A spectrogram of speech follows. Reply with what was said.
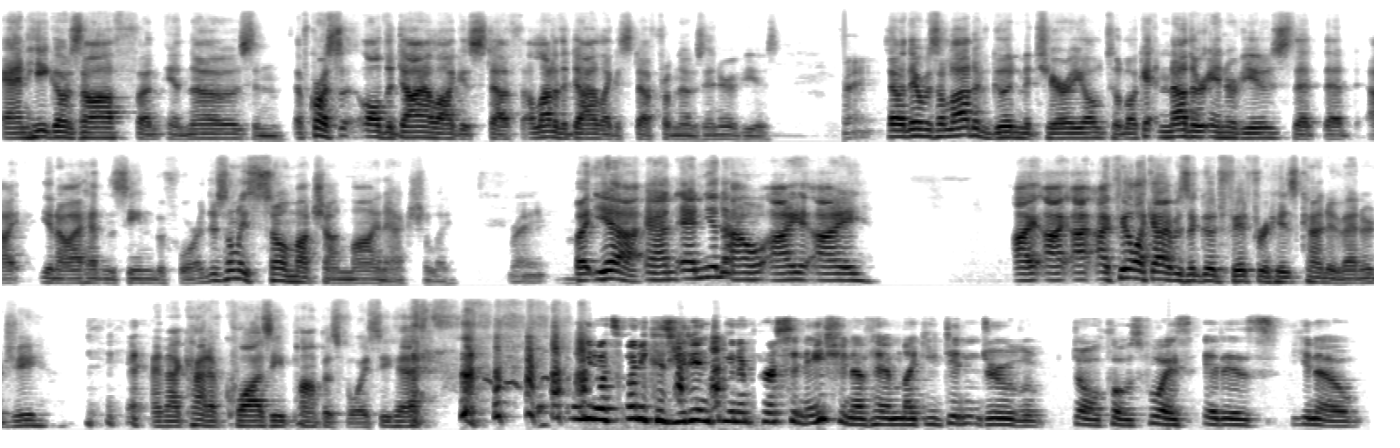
And he goes off on, in those. And of course, all the dialogue is stuff, a lot of the dialogue is stuff from those interviews. Right. So there was a lot of good material to look at and other interviews that that I you know I hadn't seen before. There's only so much online actually. Right. But yeah, and and you know, I I I I, feel like I was a good fit for his kind of energy and that kind of quasi pompous voice he had. Well, you know, it's funny because you didn't do an impersonation of him, like you didn't do the Del Close voice. It is, you know,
